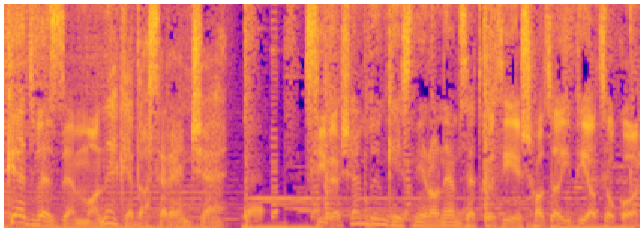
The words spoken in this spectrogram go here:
Kedvezzem ma neked a szerencse! Szívesen böngésznél a nemzetközi és hazai piacokon?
